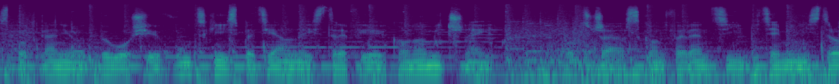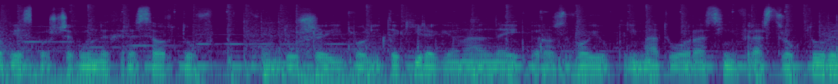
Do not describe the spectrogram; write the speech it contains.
Spotkanie odbyło się w łódzkiej specjalnej strefie ekonomicznej. Podczas konferencji wiceministrowie z poszczególnych resortów, funduszy i polityki regionalnej, rozwoju klimatu oraz infrastruktury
